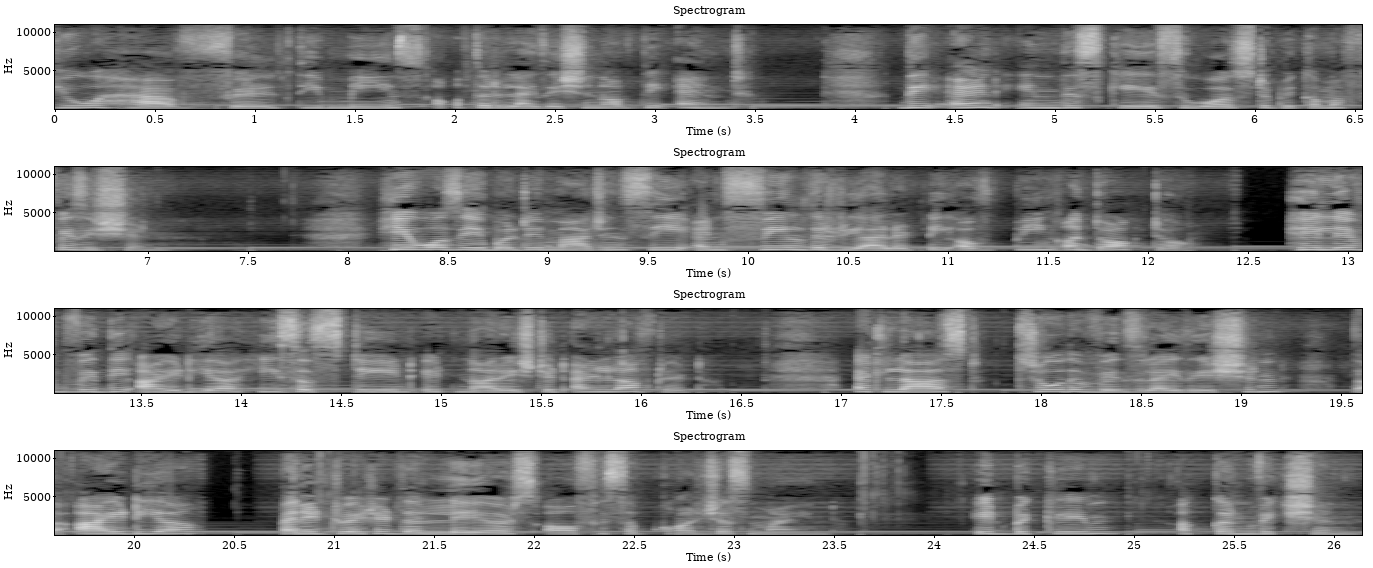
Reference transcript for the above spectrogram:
you have willed the means of the realization of the end. The end in this case was to become a physician. He was able to imagine, see, and feel the reality of being a doctor. He lived with the idea, he sustained it, nourished it, and loved it. At last, through the visualization, the idea penetrated the layers of his subconscious mind. It became a conviction,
